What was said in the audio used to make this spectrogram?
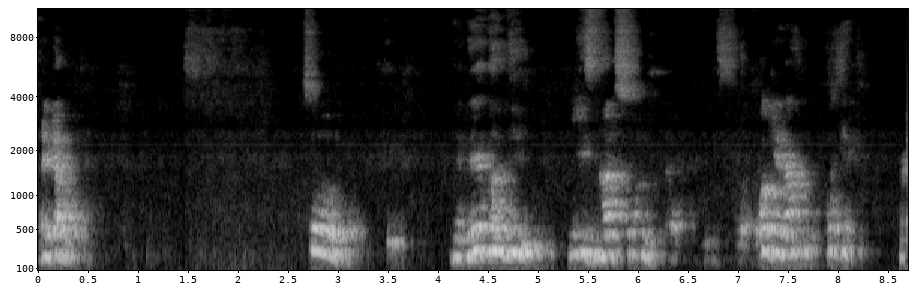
Right. So, the name of the is not shown. uh, Okay, now, okay. And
